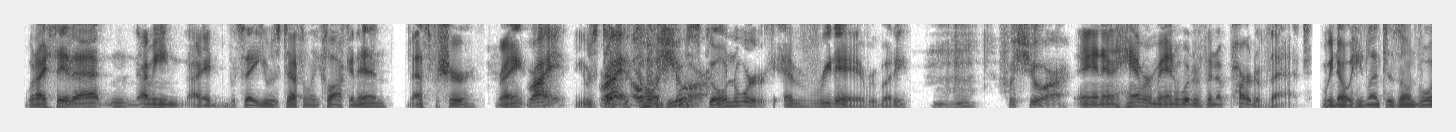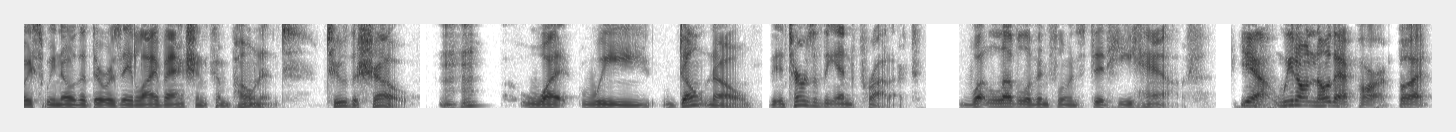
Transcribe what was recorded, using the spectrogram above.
Would I say that? Mm, I mean, I would say he was definitely clocking in. That's for sure, right? Right. He was Right. definitely Oh, going. for He was going to work every day. Everybody. Hmm For sure. And a Hammerman would have been a part of that. We know he lent his own voice. We know that there was a live action component to the show. hmm What we don't know, in terms of the end product, what level of influence did he have? Yeah, we don't know that part, but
